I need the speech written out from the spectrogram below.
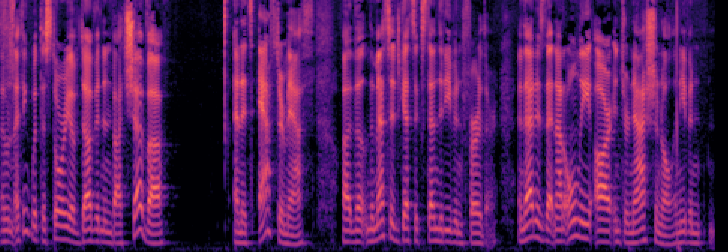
And I think with the story of David and Bathsheba and its aftermath, uh, the, the message gets extended even further. And that is that not only are international and even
